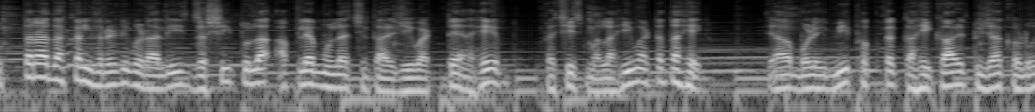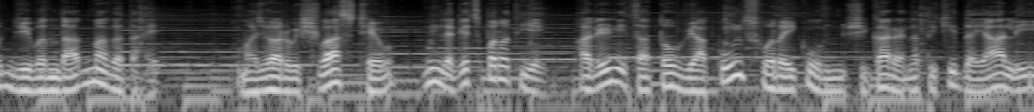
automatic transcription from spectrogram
उत्तरादाखल हरणी म्हणाली जशी तुला आपल्या मुलाची काळजी वाटते आहे तशीच मलाही वाटत आहे. त्यामुळे मी फक्त काही काळ तुझ्याकडून जीवनदान मागत आहे. माझ्यावर विश्वास ठेव मी लगेच परत येईन. हरिणीचा तो व्याकुळ स्वर ऐकून शिकाऱ्याला तिची दया आली.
